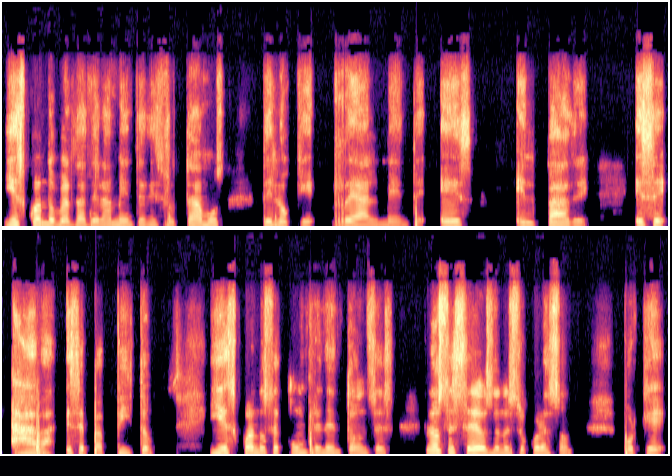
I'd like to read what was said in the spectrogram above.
Y es cuando verdaderamente disfrutamos de lo que realmente es el Padre, ese aba, ese papito. Y es cuando se cumplen entonces los deseos de nuestro corazón, porque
